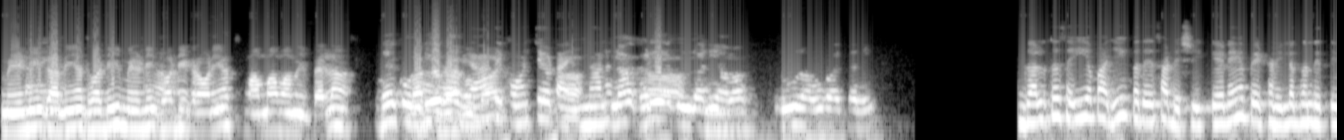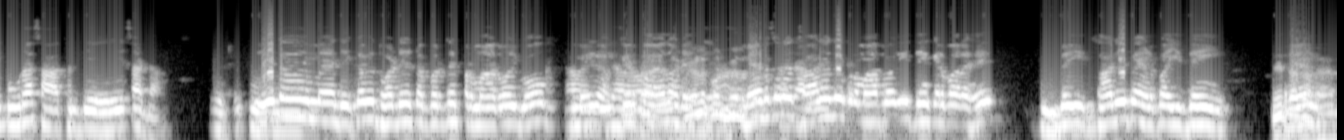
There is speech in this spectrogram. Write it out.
ਮਿਲਣੀ ਕਰਨੀ ਆ ਤੁਹਾਡੀ ਮਿਲਣੀ ਤੁਹਾਡੀ ਕਰਾਉਣੀ ਆ ਮਾਮਾ ਮਾਮੀ ਪਹਿਲਾਂ। ਨਹੀਂ ਕੋਈ ਨਹੀਂ ਕੁਛ ਵਿਆਹ ਤੇ। ਪਹੁੰਚਿਓ ਟਾਈਮ ਨਾਲ। ਨਾ ਖੜੇ ਆ ਕੋਈ ਗੱਲ ਨਹੀਂ ਆਵਾਂ ਜ਼ਰੂਰ ਆਉਂਗਾ ਇਦਾਂ ਨਹੀਂ। ਗੱਲ ਤਾਂ ਸਹੀ ਆ ਭਾਜੀ ਕਦੇ ਸਾਡੇ ਸ਼ਰੀਕੇ ਨੇ ਪੇਠ ਨਹੀਂ ਲੱਗਣ ਦਿੱਤੀ ਪੂਰਾ ਸਾਥ ਦੇ ਰਹੇ ਸਾਡਾ। ਇਹ ਤਾਂ ਮੈਂ ਦੇਖਿਆ ਵੀ ਤੁਹਾਡੇ ਟੱਬਰ ਤੇ ਪ੍ਰਮਾਤਮਾ ਦੀ ਬਹੁਤ ਮੇਰਾ ਹਾਂ। ਕਿਰਪਾ ਹੈ ਤੁਹਾਡੇ ਬਿਲਕੁਲ, ਬਿਲਕੁਲ। ਮੈਂ ਤਾਂ ਕਹਿੰਦਾ ਸਾਰਿਆਂ ਦੇ ਪ੍ਰਮਾਤਮਾ ਦੀ ਇਦਾਂ ਕਿਰਪਾ ਰਹੇ। ਬਈ ਸਾਰੇ ਭੈਣ ਭਾਈ ਇਦਾਂ ਹੀ ਇਹ ਤਾਂ ਗੱਲ ਹੈ। ਰਹਿਣ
